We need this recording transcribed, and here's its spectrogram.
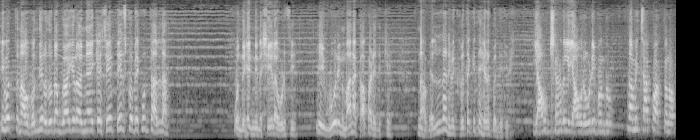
ಇವತ್ತು ನಾವು ಬಂದಿರೋದು ನಮ್ಗಾಗಿರೋ ಅನ್ಯಾಯಕ್ಕೆ ಸೇರಿ ತೀರಿಸ್ಕೋಬೇಕು ಅಂತ ಅಲ್ಲ. ಒಂದು ಹೆಣ್ಣಿನ ಶೀಲ ಉಳಿಸಿ ಈ ಊರಿನ ಮಾನ ಕಾಪಾಡೋದಿಕ್ಕೆ ನಾವೆಲ್ಲ ನಿಮಗೆ ಕೃತಜ್ಞತೆ ಹೇಳಕ್ ಬಂದಿದ್ದೀವಿ. ಯಾವ ಕ್ಷಣದಲ್ಲಿ ಯಾವ ರೌಡಿ ಬಂದು ನಮಗೆ ಚಾಕು ಹಾಕ್ತಾನೋ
